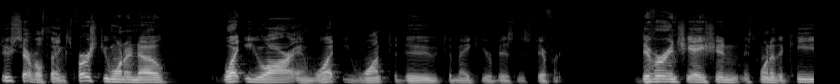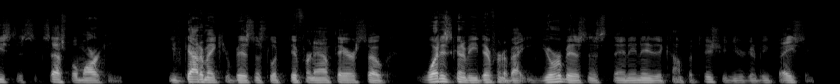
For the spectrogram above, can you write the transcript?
do several things. First, you want to know what you are and what you want to do to make your business different. Differentiation is one of the keys to successful marketing. You've got to make your business look different out there. So what is going to be different about your business than any of the competition you're going to be facing.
